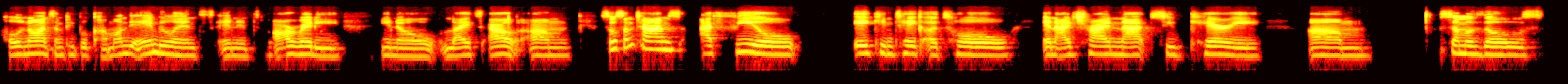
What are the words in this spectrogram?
holding on. Some people come on the ambulance and it's already, you know, lights out. Um, so sometimes I feel it can take a toll, and I try not to carry um, some of those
